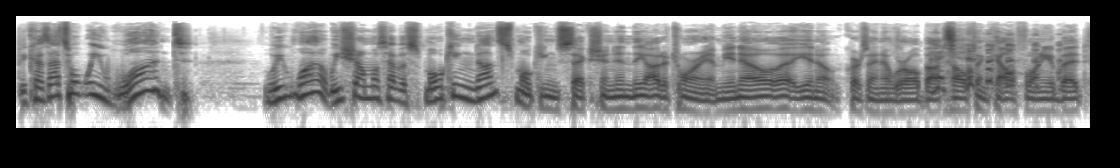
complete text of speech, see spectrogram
because that's what we want. We want. We should almost have a smoking, non-smoking section in the auditorium. You know. Uh, you know. Of course, I know we're all about health in California, but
